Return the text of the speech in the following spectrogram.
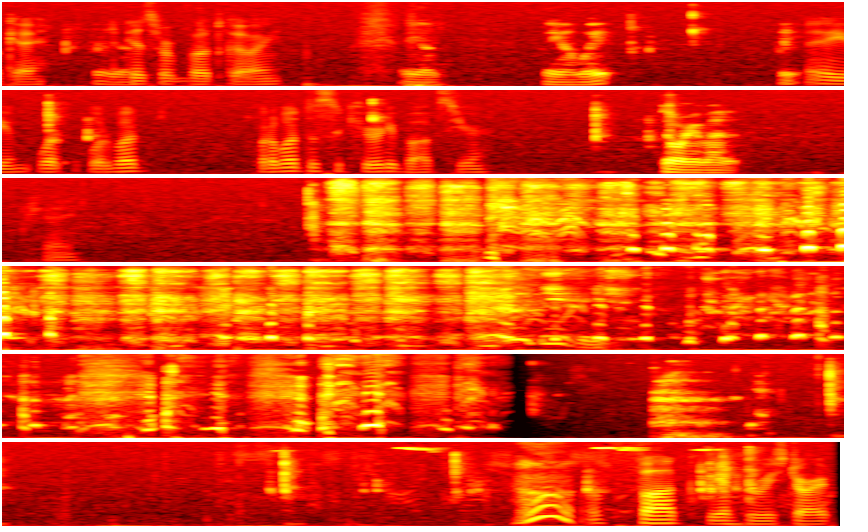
Okay, on, guess we're both going. hang on, hang on, wait. Hey, what what about what about the security box here? Don't worry about it. Okay. Oh fuck, we have to restart.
